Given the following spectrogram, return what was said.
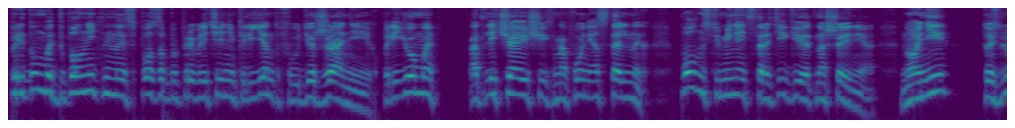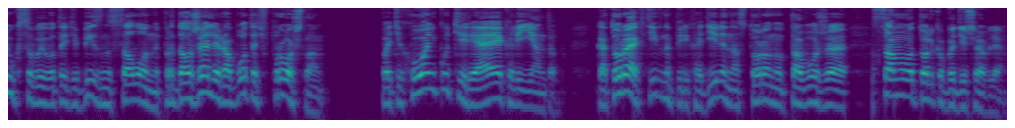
придумывать дополнительные способы привлечения клиентов и удержания их, приемы, отличающие их на фоне остальных, полностью менять стратегию и отношения. Но они, то есть люксовые вот эти бизнес-салоны, продолжали работать в прошлом потихоньку теряя клиентов, которые активно переходили на сторону того же самого только подешевле.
